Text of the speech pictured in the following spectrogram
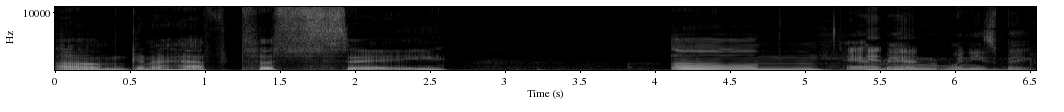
I'm gonna have to say um Ant Man Ant-Man. when he's big.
